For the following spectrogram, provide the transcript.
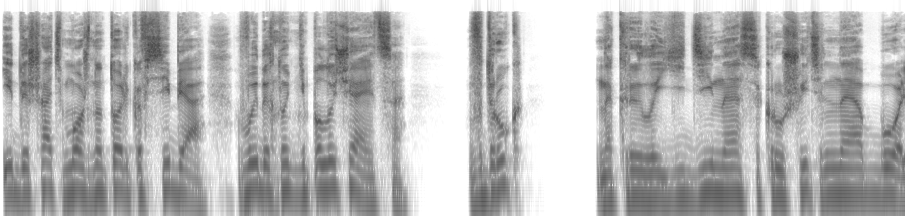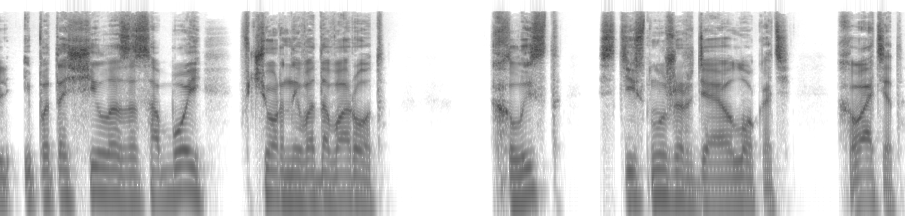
И дышать можно только в себя, выдохнуть не получается. Вдруг накрыла единая сокрушительная боль и потащила за собой в черный водоворот. Хлыст стиснул жердяю локоть. «Хватит!»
